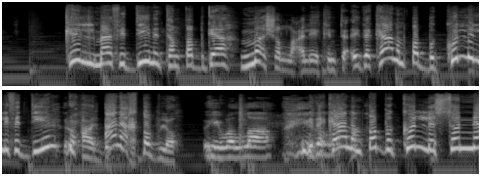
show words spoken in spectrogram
كل ما في الدين انت مطبقه ما شاء الله عليك انت. إذا كان مطبق كل اللي في الدين روح أنا أخطب له. إي والله. إذا كان مطبق كل السنة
